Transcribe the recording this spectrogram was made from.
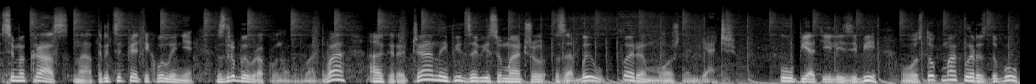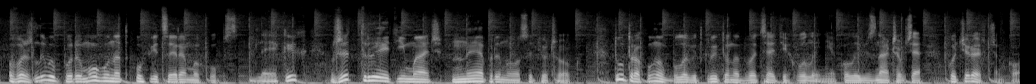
Семикрас на 35-й хвилині зробив рахунок 2-2, а гречаний під завісу матчу забив переможний м'яч. У п'ятій лізі Бі Восток Маклер здобув важливу перемогу над офіцерами Хупс, для яких вже третій матч не приносить очок. Тут рахунок було відкрито на 20-й хвилині, коли відзначився Кочеревченко.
